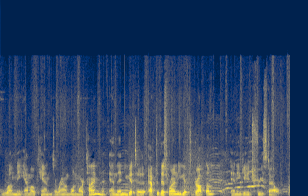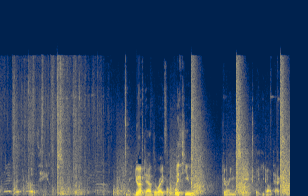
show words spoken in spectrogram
run the ammo cans around one more time, and then you get to after this run, you get to drop them and engage freestyle both hands. You do have to have the rifle with you during the stage, but you don't actually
